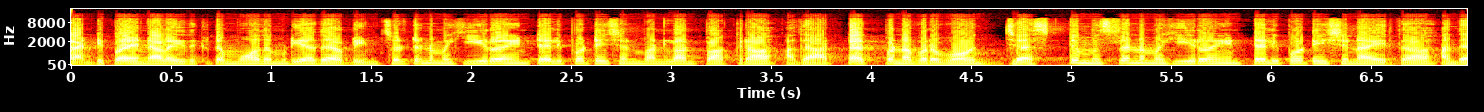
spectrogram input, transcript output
கண்டிப்பா என்னால இதுகிட்ட மோத முடியாது அப்படின்னு சொல்லிட்டு நம்ம ஹீரோயின் டெலிபோர்டேஷன் பண்ணலாம்னு பாக்குறா. அதை அட்டாக் பண்ண வரவும் ஜஸ்ட் மிஸ்ல நம்ம ஹீரோயின் டெலிபோர்டேஷன் ஆயிருந்தா அந்த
